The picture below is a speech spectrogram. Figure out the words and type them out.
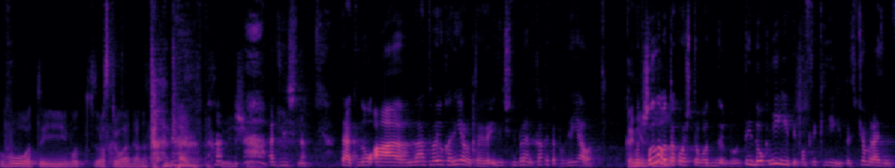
Вот, и вот раскрываю, наверное, тайну такую еще. Отлично. Так, ну а на твою карьеру-то и личный бренд, как это повлияло? Конечно. Вот было вот такое, что вот ты до книги, ты после книги, то есть в чем разница?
